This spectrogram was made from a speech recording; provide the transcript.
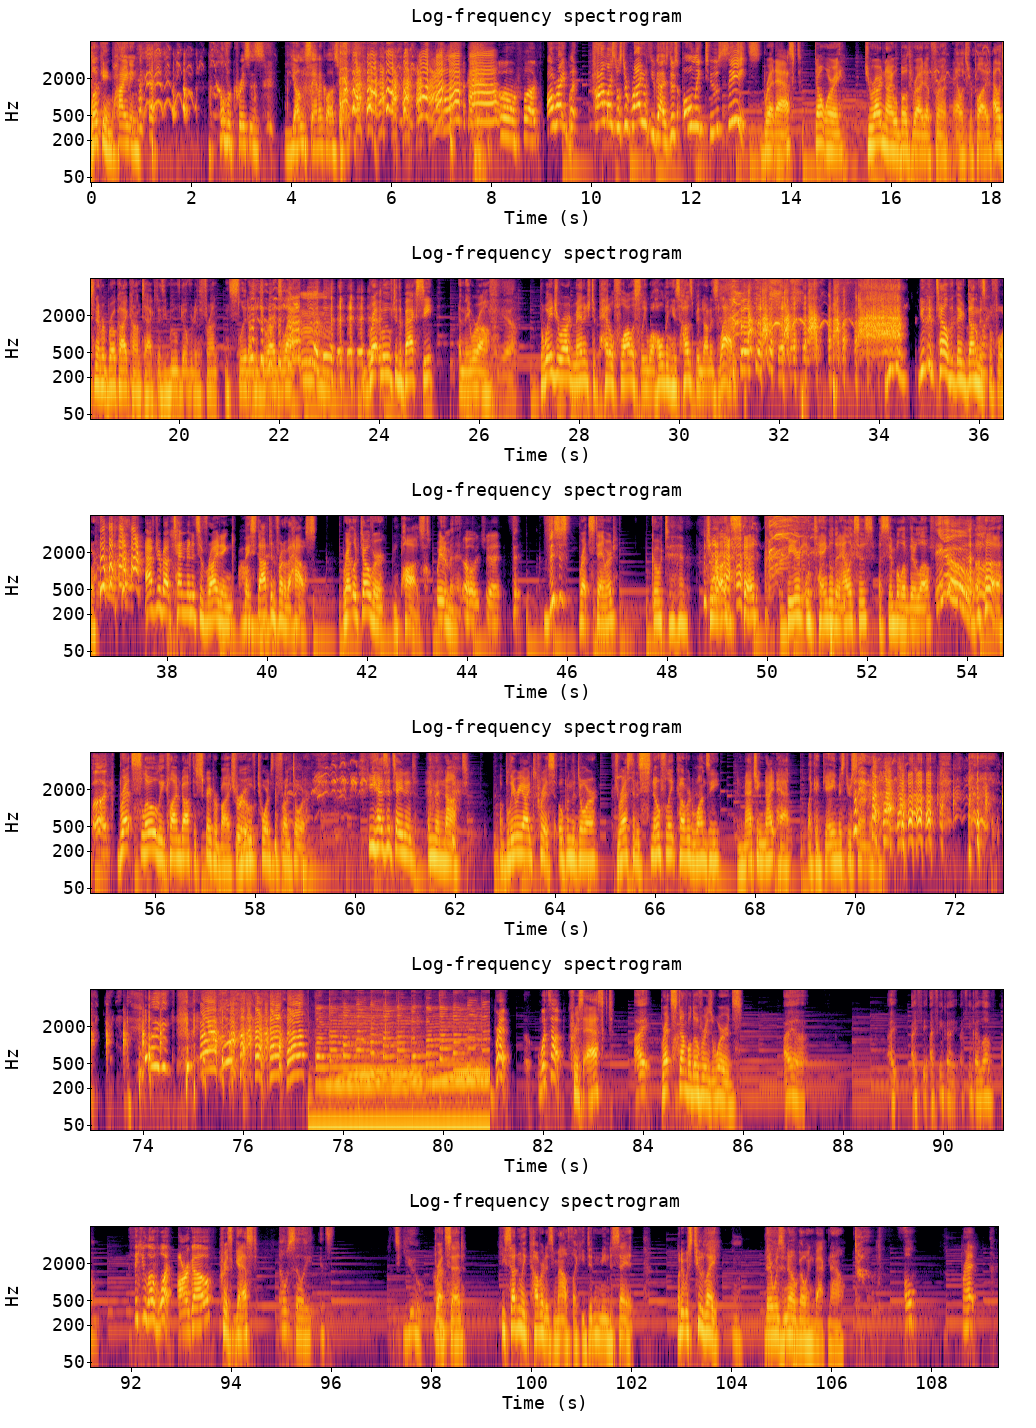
Looking, pining over Chris's young Santa Claus. Oh fuck. all right, but how am I supposed to ride with you guys? There's only two seats. Brett asked. Don't worry. Jirard and I will both ride up front, Alex replied. Alex never broke eye contact as he moved over to the front and slid onto Jirard's lap. Mm. Brett moved to the back seat, and they were off. Yeah. The way Jirard managed to pedal flawlessly while holding his husband on his lap. you, could, you could tell that they've done this before. After about 10 minutes of riding, oh, they stopped in front of a house. Brett looked over and paused. Wait a minute. Oh shit. This is Brett stammered. Go to him. Jirard said, beard entangled in Alex's, a symbol of their love. ew. Oh, huh. Fuck. Brett slowly climbed off the scraper bike True. and moved towards the front door. He hesitated and then knocked. A bleary eyed Chris opened the door, dressed in a snowflake covered onesie and matching night hat like a gay Mr. Sandman. Brett, what's up? Chris asked. I Brett stumbled over his words. I uh I I think I think I I think I love um I think you love what? Argo? Chris guessed. no silly. It's it's you. Brett said. He suddenly covered his mouth like he didn't mean to say it. But it was too late. Mm. There was no going back now. Oh, Brett,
